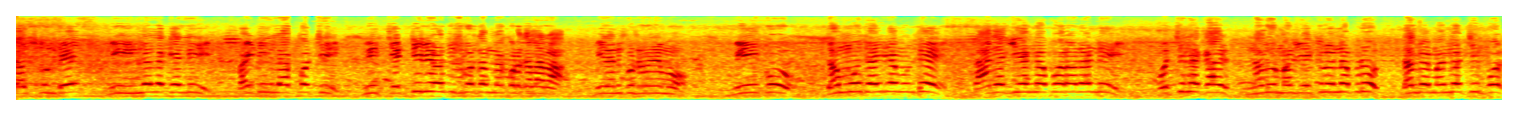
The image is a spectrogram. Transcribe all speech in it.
తలుచుకుంటే మీ ఇళ్ళకి వెళ్ళి బయటికి లాక్కొచ్చి మీ చెడ్డీలో తీసుకొడతాం నా కొడకలరా. మీరు అనుకుంటున్నారేమో. మీకు దమ్ము ధైర్యం ఉంటే రాజకీయంగా పోరాడండి. వచ్చిన నలుగురు మంది వ్యక్తులు ఉన్నప్పుడు నలభై మంది వచ్చి పో-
